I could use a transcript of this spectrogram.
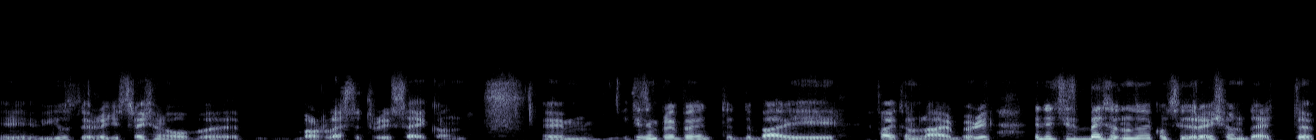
uh, use the registration of uh, more or less three seconds. Um, it is implemented by Python library, and it is based on the consideration that uh,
